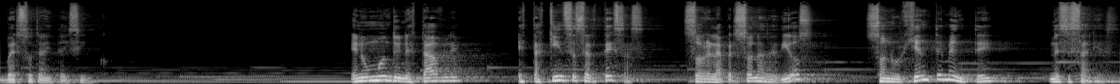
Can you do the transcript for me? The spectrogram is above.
Verso 35. En un mundo inestable, estas 15 certezas sobre la persona de Dios son urgentemente necesarias.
